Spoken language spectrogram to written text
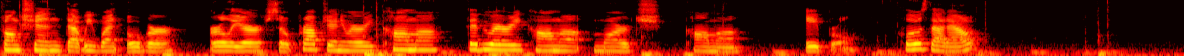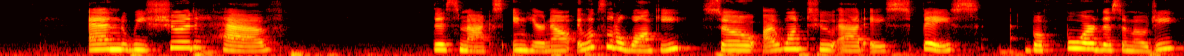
function that we went over earlier. So prop January, comma, February, comma, March, comma, April. Close that out. And we should have this max in here. Now, it looks a little wonky, so I want to add a space before this emoji.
